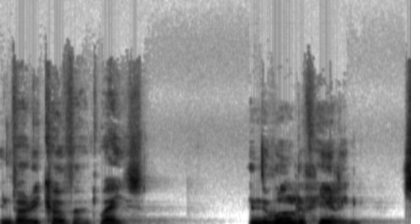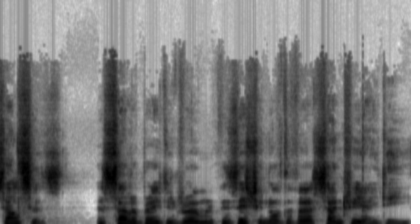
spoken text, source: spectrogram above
in very covert ways. In the world of healing, Celsus, a celebrated Roman physician of the first century AD,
